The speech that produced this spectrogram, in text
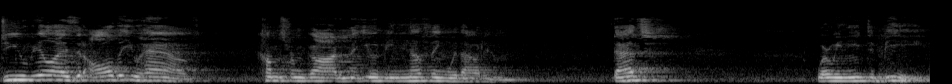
Do you realize that all that you have comes from God and that you would be nothing without Him. That's where we need to be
